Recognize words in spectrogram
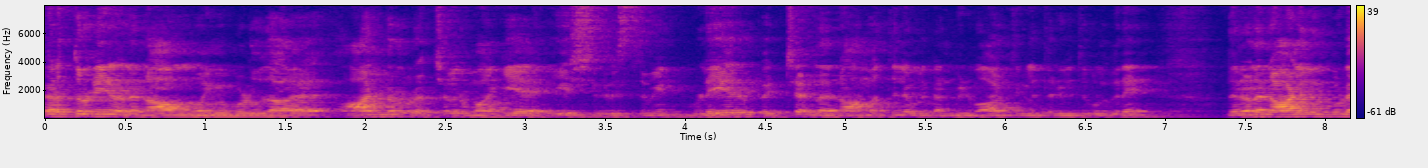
கர்த்தருடைய அந்த நாமம் மகிமைப்படுவதாக ஆண்டவர் ரச்சகருமாகிய இயேசு கிறிஸ்துவின் விளையேறு பெற்ற அந்த நாமத்தில் உங்களுக்கு அன்பின் வாழ்த்துக்களை தெரிவித்துக் கொள்கிறேன். இந்த நல்ல நாளில் கூட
